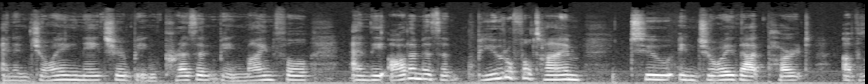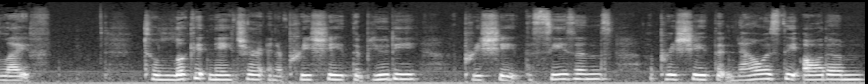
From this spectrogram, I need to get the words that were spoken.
and enjoying nature, being present, being mindful, and the autumn is a beautiful time to enjoy that part of life to look at nature and appreciate the beauty, appreciate the seasons, appreciate that now is the autumn,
